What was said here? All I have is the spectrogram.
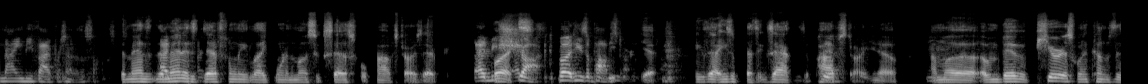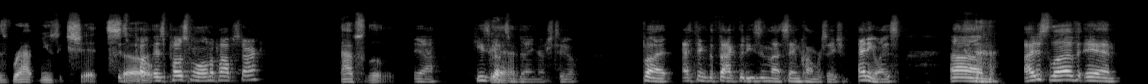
95% of the songs. The man, the I- man is definitely like one of the most successful pop stars ever. I'd be But- shocked, but he's a pop star. Yeah, exactly. He's a, that's exactly. He's a pop Yeah. star. You know, I'm Mhm. a I'm a bit of a purist when it comes to this rap music shit. is, So Po- is Post Malone a pop star? absolutely. Yeah, he's got Yeah. some bangers too. But I think the fact that he's in that same conversation. Anyways, um, I just love and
